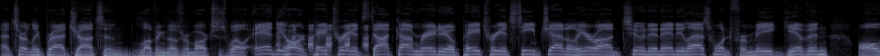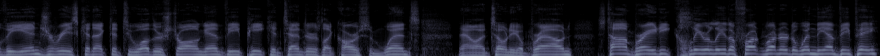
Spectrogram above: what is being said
And certainly Brad Johnson loving those remarks as well. Andy Hart, Patriots.com radio, Patriots team channel here on TuneIn. Andy, last one for me, given all the injuries connected to other strong MVP contenders like Carson Wentz, now Antonio Brown. Is Tom Brady clearly the front runner to win the MVP?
